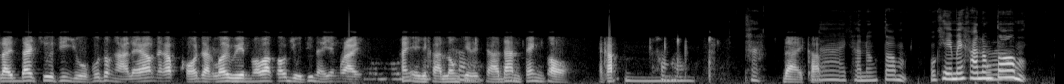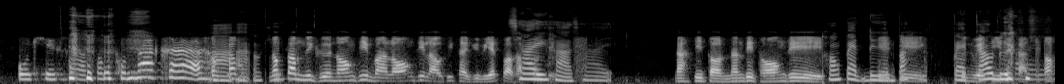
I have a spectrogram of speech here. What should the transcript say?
เราได้ชื่อที่อยู่ผู้ต้องหาแล้วนะครับ ขอจากร้อยเวรมาว่าเขาอยู่ที่ไหนอย่างไร ให้อัยการลองเจรจาด้านแพ่งต่อนะครับอืม ค่ะค่ะ ได้ครับ ได้ค่ะน้องต้อม โอเคไหมคะน้องต้อม โอเคค่ะ ขอบคุณมากค่ะ น้องต้อมอ่าโอเคน้องต้อมนี่คือน้องที่มาร้องที่เราที่ไทยพีบีเอสป่ะครัใช่ค่ะใช่ นะที่ตอนนั้นที่ท้องที่ท้องแปดเดือนปะที่แปดขึ้วเก้าทีเดือนวยกันเนาะ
